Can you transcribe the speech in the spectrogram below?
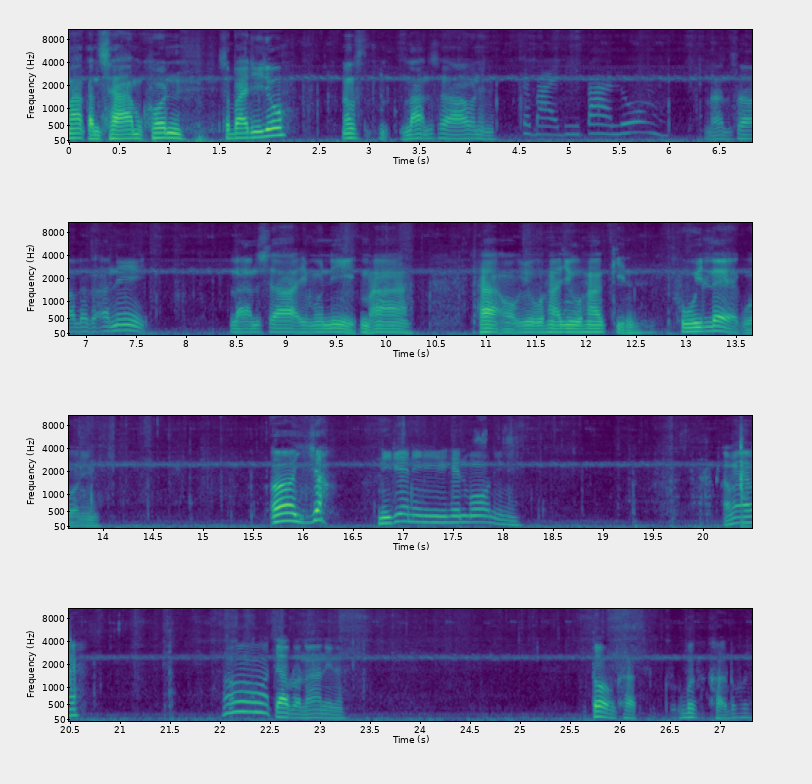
มากันสามคนสบายดีอยู่น้องหลานสาวนี่สบายดีป้าลุงหลานสาวแล้วก็อันนี้หลานชายโมนี่มาพาออกอยู่หาอยู่หากินคุยแรกบ่นี่ เอ้ยยะนี่เด้นี่นี่เห็นบ่นี่นี่เอาไหมเอาไหมโอ้จับแล้วนะนี่นะต้มขักเบิ่งขักด้วย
